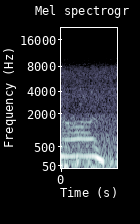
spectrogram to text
no!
